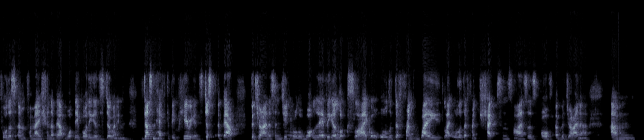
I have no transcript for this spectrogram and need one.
for this information about what their body is doing. It doesn't have to be periods, just about vaginas in general or what labia looks like or all the different way, like all the different shapes and sizes of a vagina. Um,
